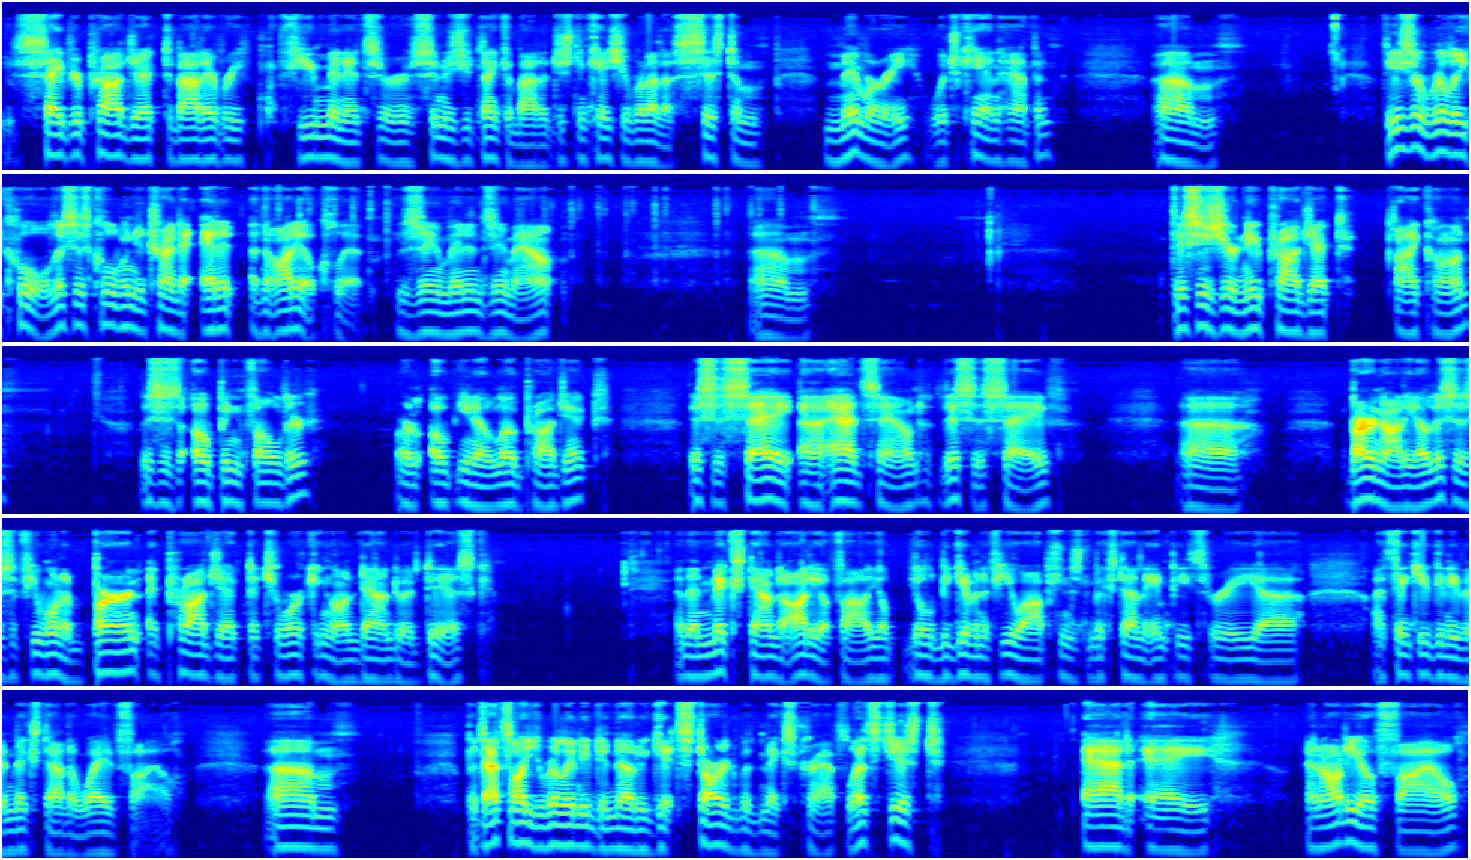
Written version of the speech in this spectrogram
save your project about every few minutes or as soon as you think about it, just in case you run out of system memory, which can happen. Um, these are really cool. This is cool when you're trying to edit an audio clip. Zoom in and zoom out. Um, this is your new project icon. This is open folder or you know load project. This is say uh, add sound. This is save. Uh, burn audio. This is if you want to burn a project that you're working on down to a disk. And then mix down to audio file. You'll you'll be given a few options to mix down to MP3. Uh, I think you can even mix down to WAV file. Um, but that's all you really need to know to get started with Mixcraft. Let's just add a an audio file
